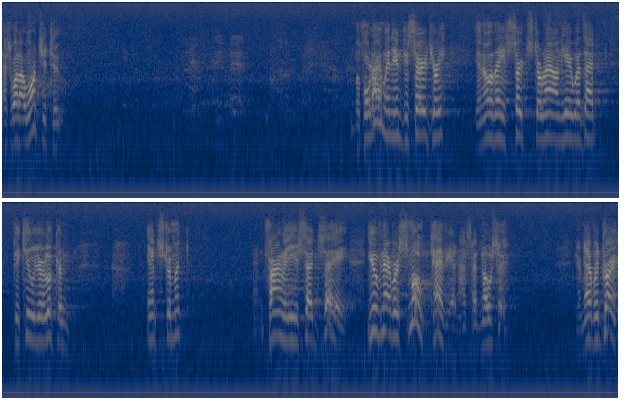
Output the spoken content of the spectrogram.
that's what I want you to. Before I went into surgery, you know, they searched around here with that peculiar looking instrument. And finally he said, Say, you've never smoked, have you? And I said, No, sir. You've never drank?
